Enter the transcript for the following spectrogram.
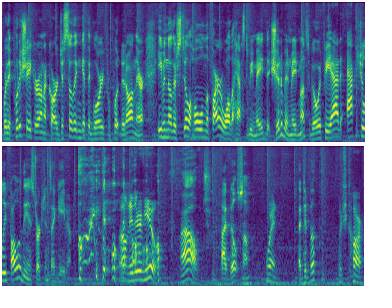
where they put a shaker on a car just so they can get the glory for putting it on there, even though there's still a hole in the firewall that has to be made that should have been made months ago if he had actually followed the instructions I gave him. Well, neither of you. Ouch. I built some. When? I did book. Which car?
